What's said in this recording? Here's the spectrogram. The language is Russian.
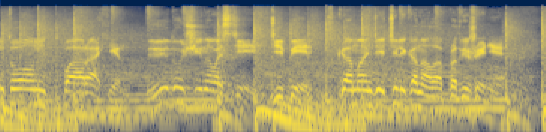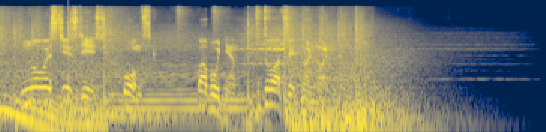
Антон Парахин, ведущий новостей. Теперь в команде телеканала «Продвижение». Новости здесь, Омск. По будням в 20.00.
